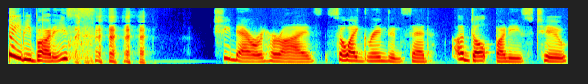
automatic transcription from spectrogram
baby bunnies?" She narrowed her eyes, so I grinned and said, Adult bunnies, too.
